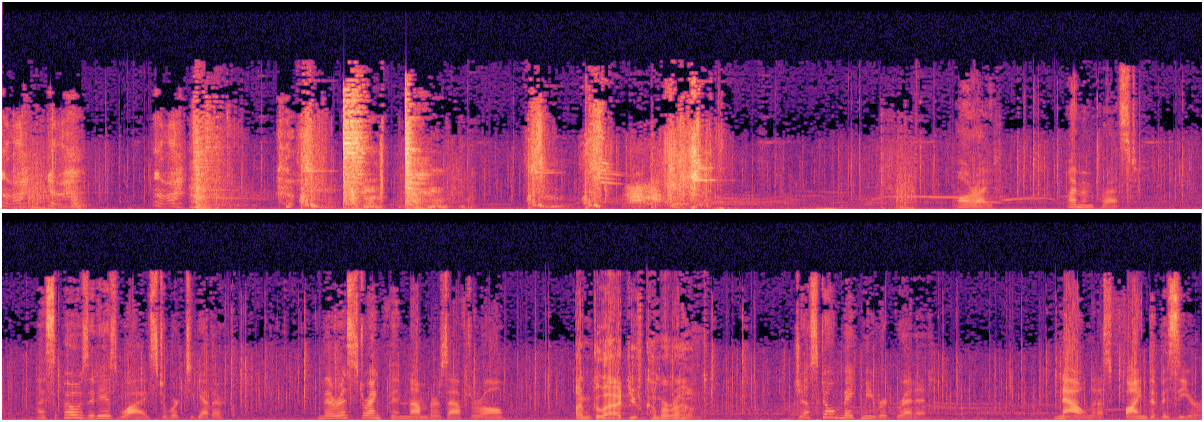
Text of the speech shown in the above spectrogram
All right. I'm impressed. I suppose it is wise to work together. There is strength in numbers, after all. I'm glad you've come around. Just don't make me regret it. Now, let us find the Vizier.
